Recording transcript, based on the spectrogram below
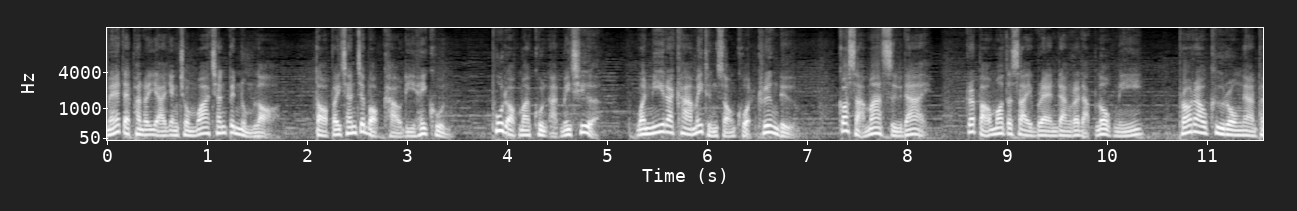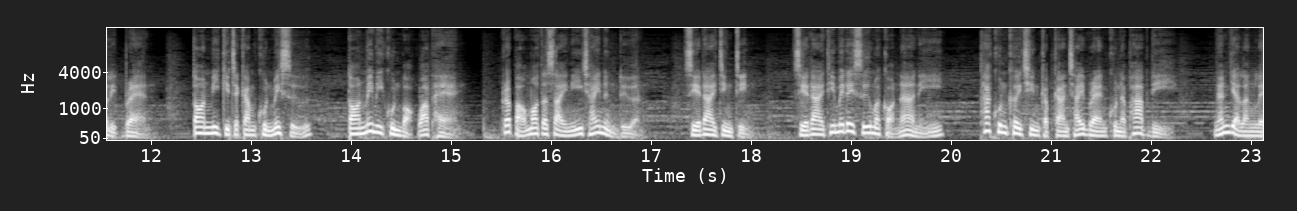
แม้แต่ภรรยายังชมว่าฉันเป็นหนุ่มหล่อ ต่อไปฉันจะบอกข่าวดีให้คุณ พูดออกมาคุณอาจไม่เชื่อ วันนี้ราคาไม่ถึง2ขวดเครื่องดื่ม ก็สามารถซื้อได้ กระเป๋ามอเตอร์ไซค์แบรนด์ดังระดับโลกนี้ เพราะเราคือโรงงานผลิตแบรนด์ ตอนมีกิจกรรมคุณไม่ซื้อ ตอนไม่มีคุณบอกว่าแพง กระเป๋ามอเตอร์ไซค์นี้ใช้หนึ่งเดือน เสียดายจริง ๆ เสียดายที่ไม่ได้ซื้อมาก่อนหน้านี้ ถ้าคุณเคยชินกับการใช้แบรนด์คุณภาพดี งั้นอย่าลังเล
